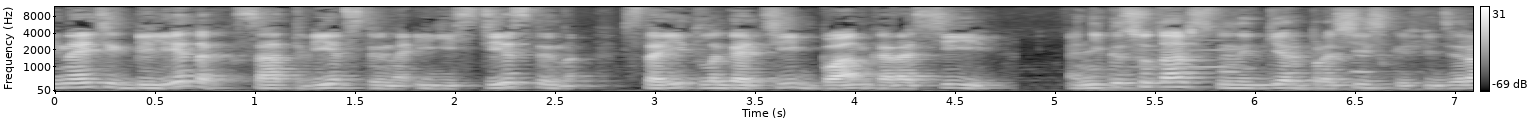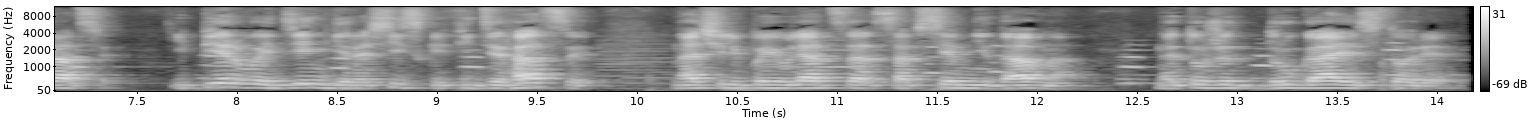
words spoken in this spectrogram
И на этих билетах, соответственно и естественно, стоит логотип Банка России, а не государственный герб Российской Федерации. И первые деньги Российской Федерации начали появляться совсем недавно. Но это уже другая история.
